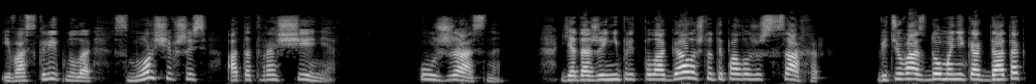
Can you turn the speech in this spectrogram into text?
и воскликнула, сморщившись от отвращения. «Ужасно! Я даже и не предполагала, что ты положишь сахар, ведь у вас дома никогда так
